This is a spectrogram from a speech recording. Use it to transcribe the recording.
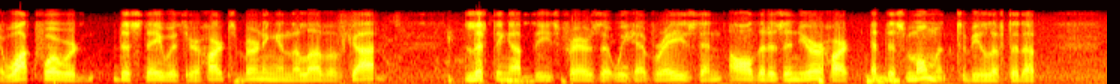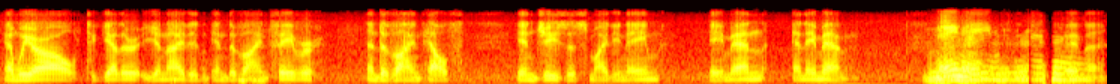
Walk forward this day with your hearts burning in the love of God, lifting up these prayers that we have raised and all that is in your heart at this moment to be lifted up. And we are all together united in divine favor and divine health. In Jesus' mighty name, amen and amen. Amen. Amen.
